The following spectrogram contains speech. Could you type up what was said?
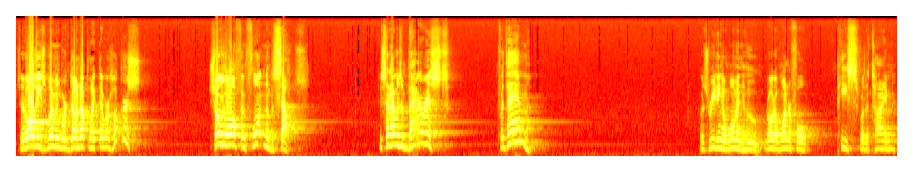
He said, All these women were done up like they were hookers showing off and flaunting themselves. He said, I was embarrassed for them. I was reading a woman who wrote a wonderful piece for the Time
